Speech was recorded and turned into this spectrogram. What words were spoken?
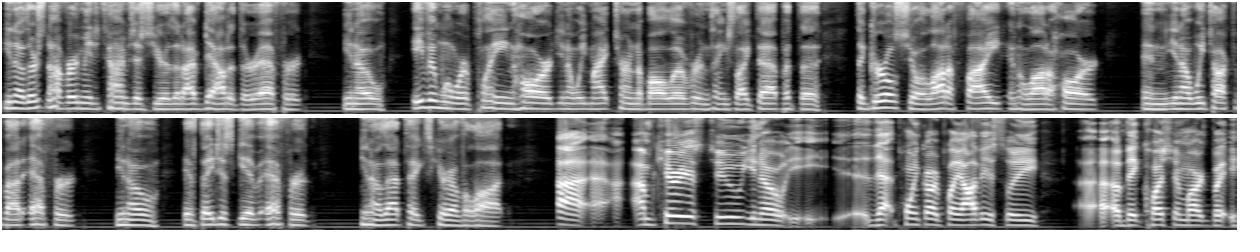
you know, there's not very many times this year that I've doubted their effort. You know, even when we're playing hard, you know, we might turn the ball over and things like that. But the the girls show a lot of fight and a lot of heart. And you know, we talked about effort. You know, if they just give effort you know that takes care of a lot. Uh, I'm curious too. You know that point guard play, obviously a, big question mark, but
